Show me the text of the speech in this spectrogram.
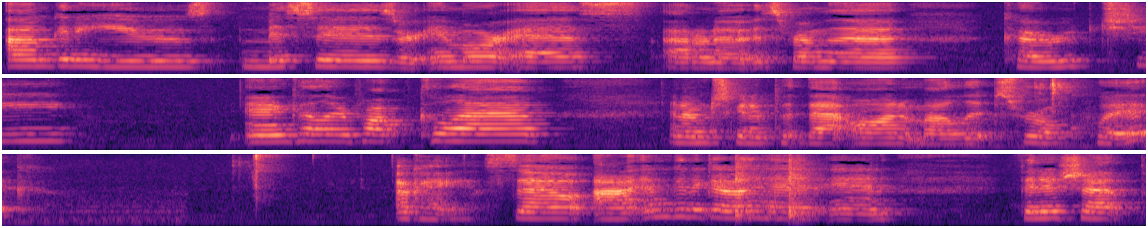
I'm going to use Mrs. or MRS. I don't know. It's from the Karrueche and ColourPop collab. And I'm just going to put that on my lips real quick. Okay, so I am going to go ahead and finish up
